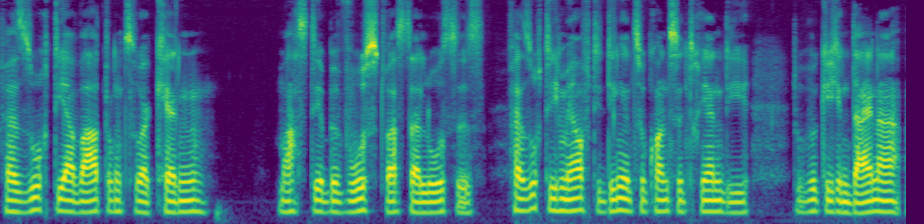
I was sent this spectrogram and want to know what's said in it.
Versuch die Erwartung zu erkennen, mach's dir bewusst, was da los ist. Versuch dich mehr auf die Dinge zu konzentrieren, die du wirklich in deiner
